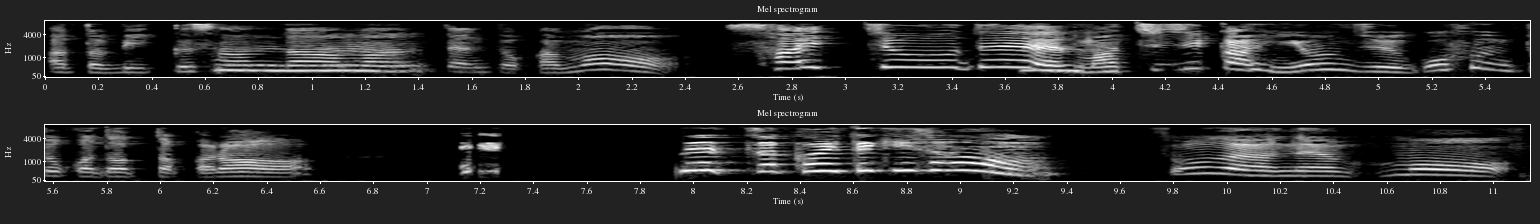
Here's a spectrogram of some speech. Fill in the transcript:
あとビッグサンダーマウンテンとかも、最長でうん待ち時間45分とかだったから、めっちゃ快適じゃん。そうだよね。もう、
